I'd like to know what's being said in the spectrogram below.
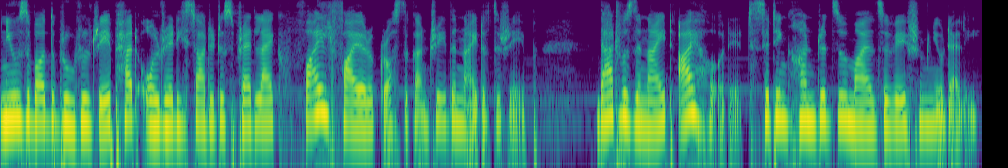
News about the brutal rape had already started to spread like wildfire across the country the night of the rape. That was the night I heard it, sitting hundreds of miles away from New Delhi.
